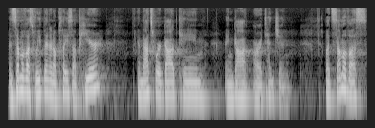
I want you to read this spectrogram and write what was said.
And some of us, we've been in a place up here, and that's where God came and got our attention. But some of us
